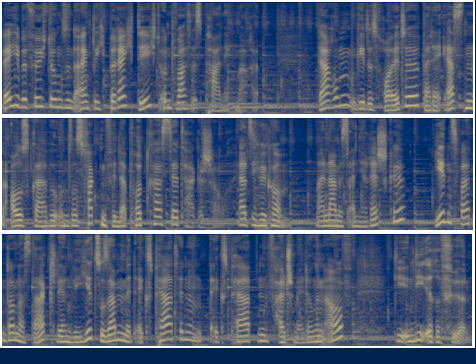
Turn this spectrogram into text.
Welche Befürchtungen sind eigentlich berechtigt und was ist Panikmache? Darum geht es heute bei der ersten Ausgabe unseres Faktenfinder-Podcasts der Tagesschau. Herzlich willkommen. Mein Name ist Anja Reschke. Jeden zweiten Donnerstag klären wir hier zusammen mit Expertinnen und Experten Falschmeldungen auf, die in die Irre führen.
